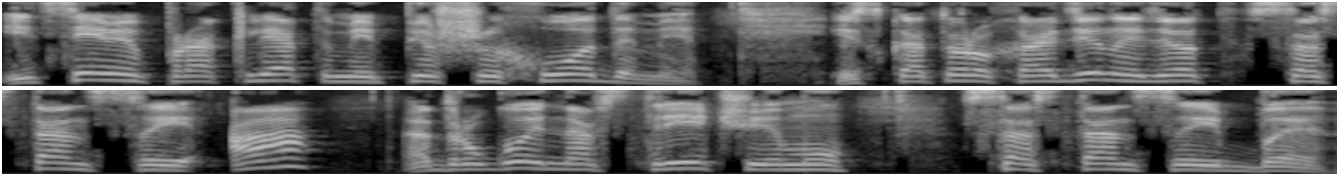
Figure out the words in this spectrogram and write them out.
и теми проклятыми пешеходами, из которых один идет со станции А, а другой навстречу ему со станции Б.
